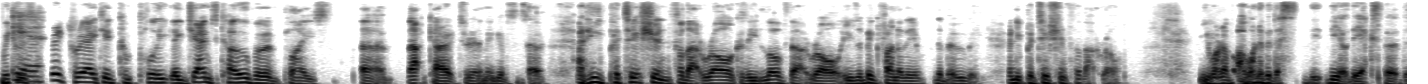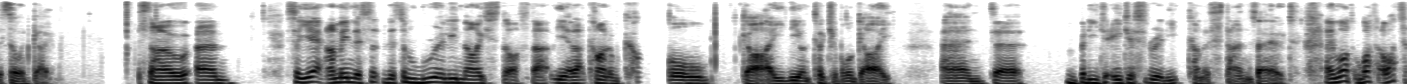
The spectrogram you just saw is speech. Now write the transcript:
which Yeah. was recreated completely. James Coburn plays uh, that character in Magnificent Seven, and he petitioned for that role because he loved that role. He was a big fan of the the movie, and he petitioned for that role. You want to, I want to be the, the you know the expert, the sword guy. So um, so yeah, I mean, there's there's some really nice stuff that you know that kind of cool guy, the untouchable guy, and uh, but he he just really kind of stands out. And what what what's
